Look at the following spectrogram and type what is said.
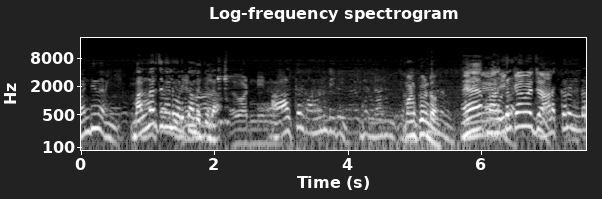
വണ്ടി ഇറങ്ങി. മണ്ണടിച്ച് കണ്ട് കൊടുക്കാൻ പറ്റില്ല. ആൾക്കാർ ഇതെല്ലാരും മണക്കുണ്ടോ? മണക്കണുണ്ടോ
